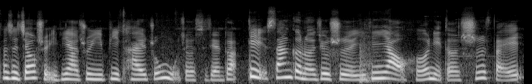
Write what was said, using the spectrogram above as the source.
但是浇水一定要注意避开中午这个时间段。第三个呢，就是一定要合理的施肥。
